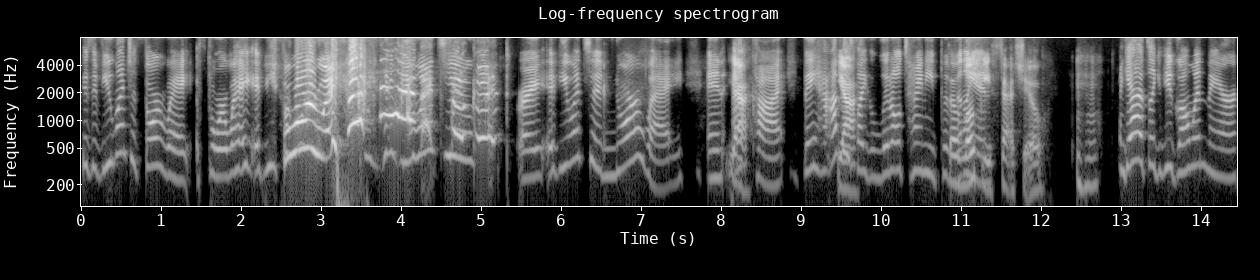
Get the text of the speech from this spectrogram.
because if you went to Thorway, Thorway, if you Thor way. if you went so to good. right, if you went to Norway and Yeah. Epcot, they have Yeah. this like little tiny pavilion. The. Loki statue. Mhm. Yeah, it's like if you go in there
